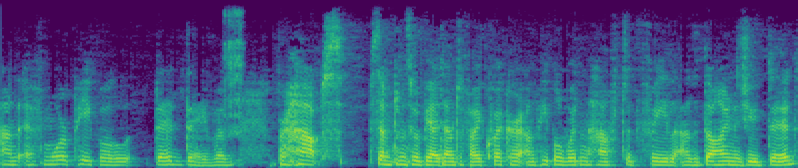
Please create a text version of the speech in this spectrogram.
and if more people did, David, perhaps symptoms would be identified quicker and people wouldn't have to feel as down as you did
